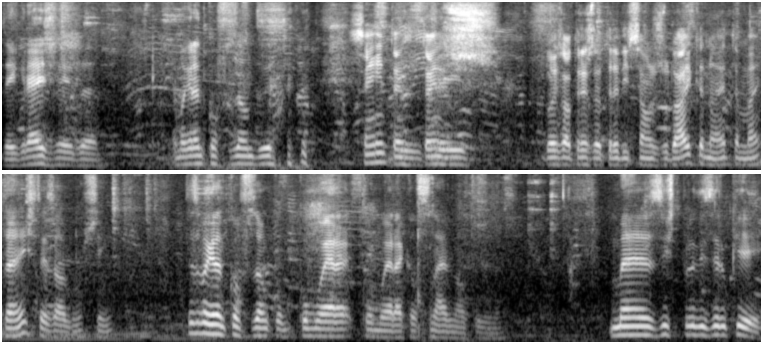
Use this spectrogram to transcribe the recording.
da igreja e da... É uma grande confusão de... Sim, tens, tens dois ou três da tradição judaica, não é? Também. Tens, tens alguns, sim. Tens uma grande confusão como, como, era, como era aquele cenário na altura. é? Mas isto para dizer o quê?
